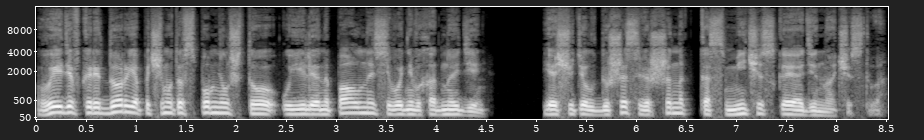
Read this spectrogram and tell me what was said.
Выйдя в коридор, я почему-то вспомнил, что у Елены Павловны сегодня выходной день. Я ощутил в душе совершенно космическое одиночество.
